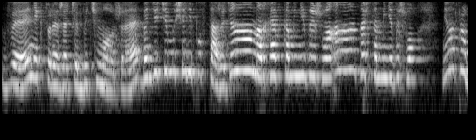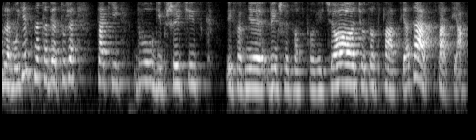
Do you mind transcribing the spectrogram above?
Wy niektóre rzeczy być może będziecie musieli powtarzać. A, marchewka mi nie wyszła, a, coś tam mi nie wyszło. Nie ma problemu. Jest na klawiaturze taki długi przycisk i pewnie większość z Was powie, ciociu, to spacja. Tak, spacja.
